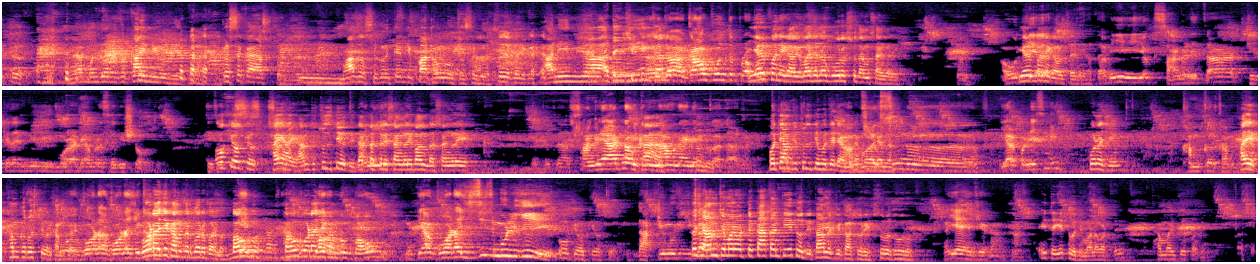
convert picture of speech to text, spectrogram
इथं. या मंदिराचं काय नियोजन? कसं काय असतं? माझं सगळं त्यांनी पाठवलं होतं सगळं. का? आणि म- आता ही शूटिंग चालू गा- गाव कोणतं प्रॉब्लेम येळपणे गाव आहे माझं नाव गोरख सुदाम सांगळे. येळपणे गावचं आहे. आता मी एक सांगलीचा ठेकेदार मी मोळा डॅमला सर्व्हिसला होतो ते- okay okay okay. Hi hi. आमची चुलती होती. दत्तात्रय सांगळे बांधा सांगळे. सांगली आडनाव होतं नाव नाही नेमकं आता होते आमची चुलती होते डॅमला मुळा आमची डॅमला सून याळपणीच आहे कोणाची? खामकर खामकर. हा एक खामकर वस्तीवर खामकर. गोडा गोडाची गोडाचे खामकर बरोबर बरोबर. भाऊ हा, भाऊ गोडाचे भाऊ खामकर. मग भाऊ मग त्या गोडाचीच मुलगी. Okay okay okay. ओके धाकटी मुलगी तसे आमचे मला वाटतं काका आणि ते येत होते तानाजी कातोरे सुरतवरून यायचे का? हा. इथं येत होते मला वाटतं थांबायचे पण. असं.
